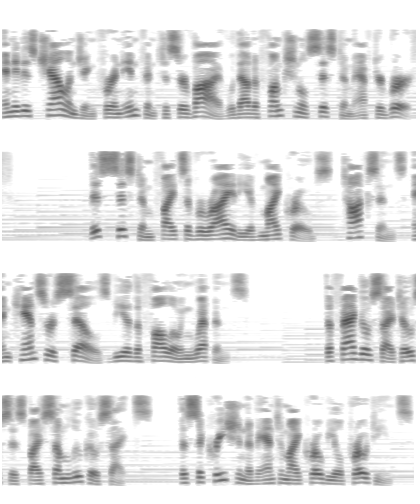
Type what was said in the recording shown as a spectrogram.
and it is challenging for an infant to survive without a functional system after birth. This system fights a variety of microbes, toxins, and cancerous cells via the following weapons. The phagocytosis by some leukocytes. The secretion of antimicrobial proteins.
